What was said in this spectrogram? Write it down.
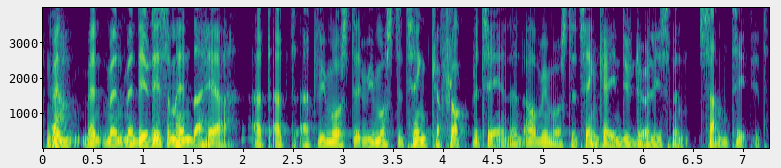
Men, Ja. men, men, men det är det som händer här, att, att, att vi, måste, vi måste tänka flockbeteenden och vi måste tänka individualismen samtidigt.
